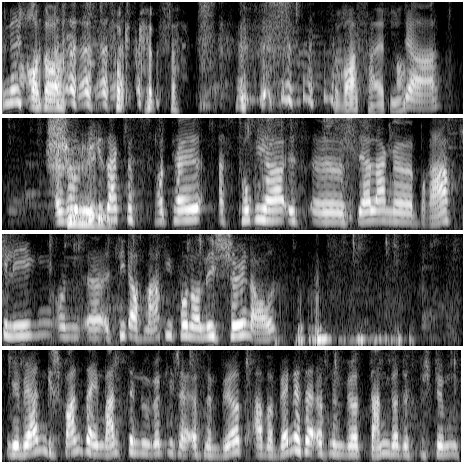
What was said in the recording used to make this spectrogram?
nicht. außer Fuchsköpfe. So war es halt, ne? Ja. Also Schön. wie gesagt, das Hotel Astoria ist äh, sehr lange brach gelegen und äh, es sieht auch nach wie vor noch nicht schön aus. Wir werden gespannt sein, wann es denn nun wirklich eröffnen wird, aber wenn es eröffnen wird, dann wird es bestimmt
